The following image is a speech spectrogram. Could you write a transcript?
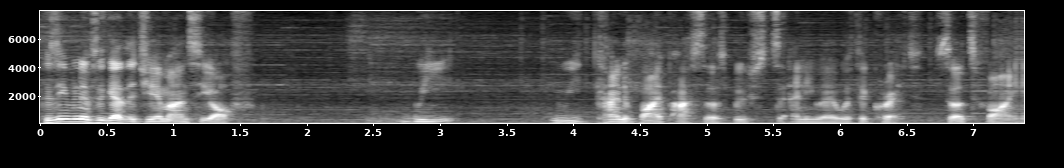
Because even if we get the Geomancy off, we we kind of bypass those boosts anyway with the crit, so it's fine.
